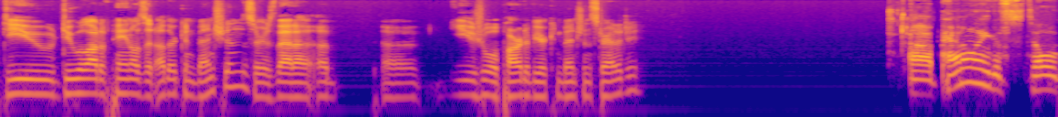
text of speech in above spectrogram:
do you do a lot of panels at other conventions, or is that a, a, a usual part of your convention strategy? Uh, paneling is still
